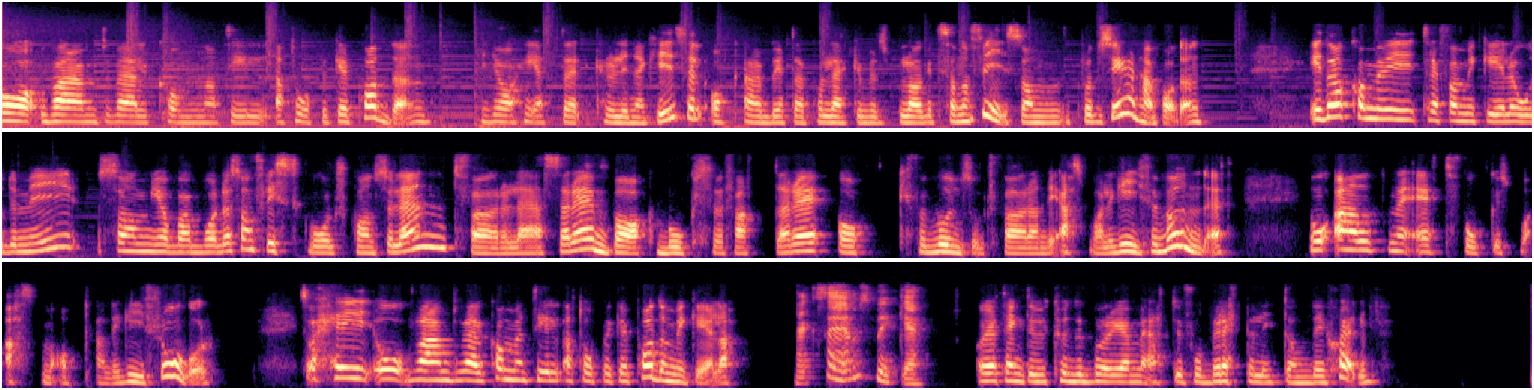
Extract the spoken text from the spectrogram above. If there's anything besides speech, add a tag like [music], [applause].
Och varmt välkomna till Atopikerpodden. Jag heter Carolina Kiesel och arbetar på läkemedelsbolaget Sanofi som producerar den här podden. Idag kommer vi träffa Mikaela Odemyr som jobbar både som friskvårdskonsulent, föreläsare, bakboksförfattare och förbundsordförande i Astma och allergiförbundet. Och allt med ett fokus på astma och allergifrågor. Så hej och varmt välkommen till Atopikerpodden Mikaela. Tack så hemskt mycket. Och jag tänkte vi kunde börja med att du får berätta lite om dig själv.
